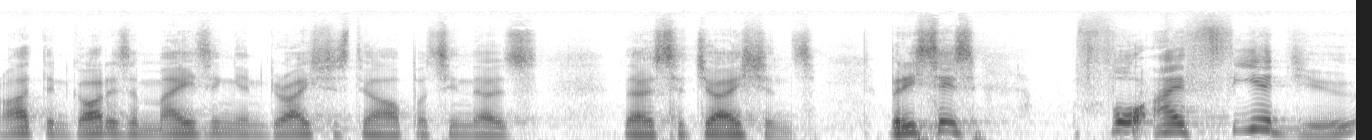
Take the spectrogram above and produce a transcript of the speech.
right? And God is amazing and gracious to help us in those, those situations. But He says, for I feared you.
